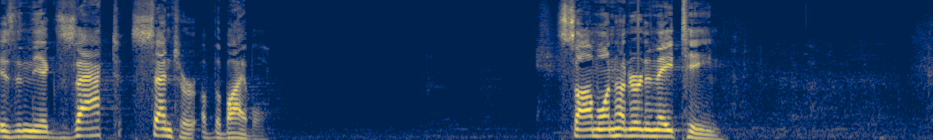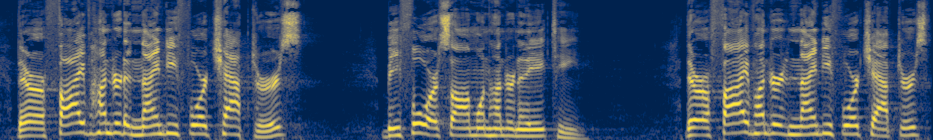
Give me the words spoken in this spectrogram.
is in the exact center of the Bible? Psalm 118. There are 594 chapters before Psalm 118. There are 594 chapters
